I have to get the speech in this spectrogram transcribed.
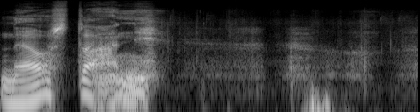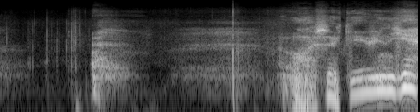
не останній. Ось який він є.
